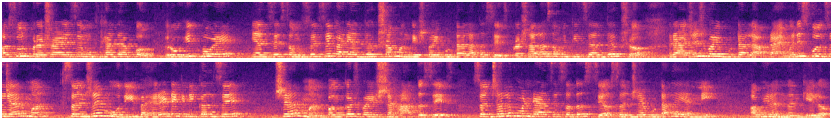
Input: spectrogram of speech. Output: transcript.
असून प्रशाळेचे मुख्याध्यापक रोहित भोळे यांचे संस्थेचे कार्याध्यक्ष मंगेशभाई बुटाला तसेच प्रशाला समितीचे अध्यक्ष राजेशभाई बुटाला प्रायमरी स्कूलचे चेअरमन संजय मोदी बहरे टेक्निकलचे चेअरमन पंकजभाई शहा तसेच संचालक मंडळाचे सदस्य संजय बुटाला यांनी अभिनंदन केलं.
